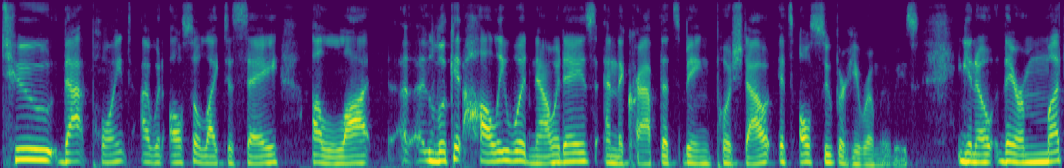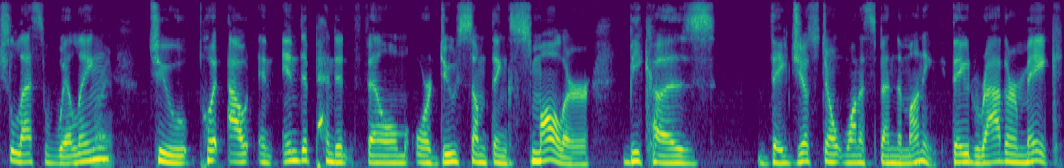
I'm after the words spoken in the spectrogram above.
to that point, I would also like to say a lot. Uh, look at Hollywood nowadays and the crap that's being pushed out. It's all superhero movies. You know, they are much less willing Right. to put out an independent film or do something smaller because they just don't want to spend the money. They'd rather make,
